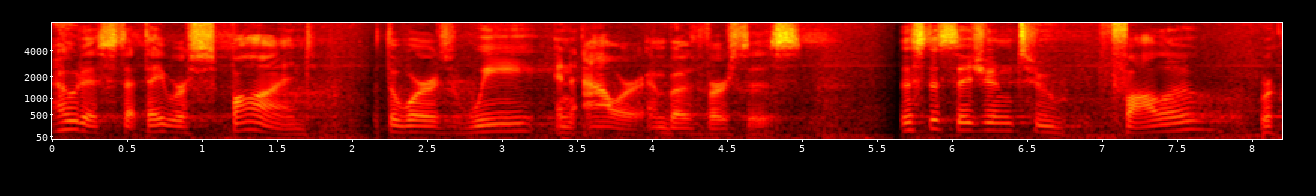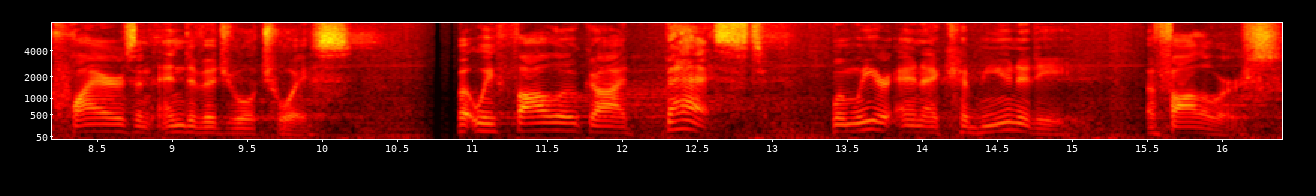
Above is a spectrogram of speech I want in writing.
Notice that they respond with the words we and our in both verses. This decision to follow requires an individual choice, but we follow God best when we are in a community of followers.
